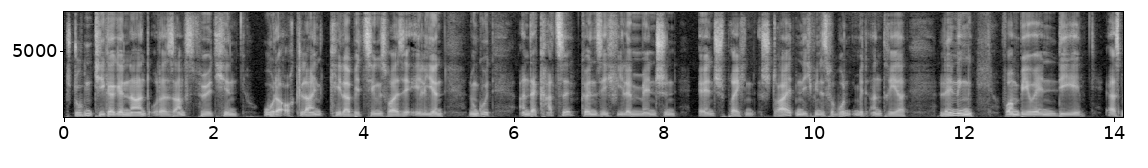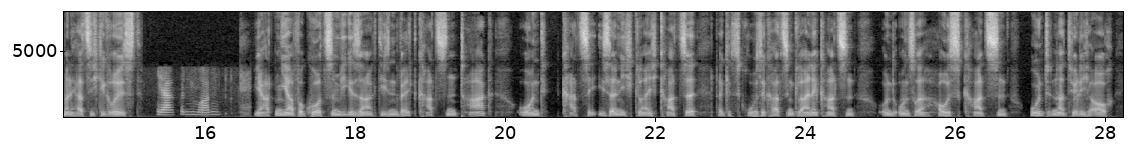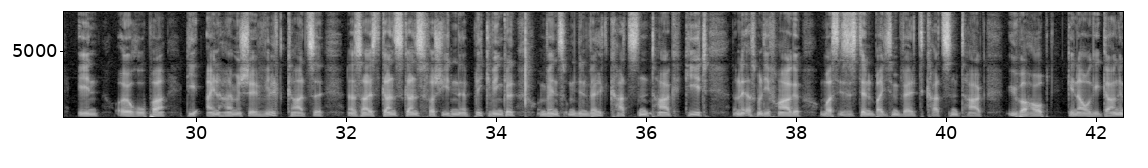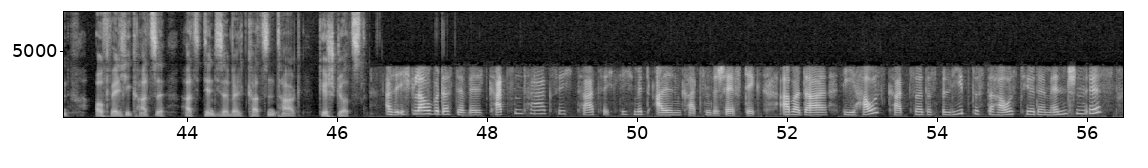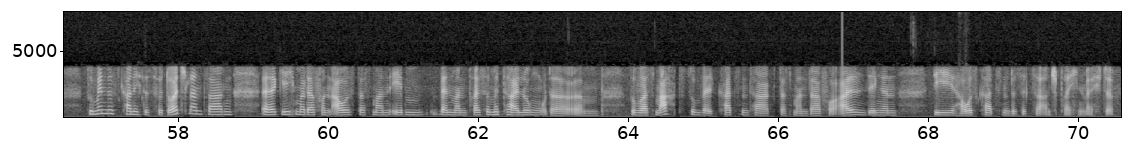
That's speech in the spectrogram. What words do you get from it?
Stubentiger genannt oder Samstpfötchen oder auch Kleinkiller bzw. Alien. Nun gut, an der Katze können sich viele Menschen entsprechend streiten. Ich bin jetzt verbunden mit Andrea Lenning vom BUND. Erstmal herzlich gegrüßt. Ja, guten Morgen. Wir hatten ja vor kurzem, wie gesagt, diesen Weltkatzentag und Katze ist ja nicht gleich Katze. Da gibt es große Katzen, kleine Katzen und unsere Hauskatzen und natürlich auch in Europa die einheimische Wildkatze. Das heißt ganz, ganz verschiedene Blickwinkel. Und wenn es um den Weltkatzentag geht, dann erstmal die Frage, um was ist es denn bei diesem Weltkatzentag überhaupt genau gegangen? Auf welche Katze hat denn dieser Weltkatzentag gestürzt? Also ich glaube, dass der Weltkatzentag sich tatsächlich mit allen Katzen beschäftigt. Aber da die Hauskatze das beliebteste Haustier der Menschen ist, zumindest kann ich das für Deutschland sagen, äh, gehe ich mal davon aus, dass man eben, wenn man Pressemitteilungen oder ähm, sowas macht zum Weltkatzentag, dass man da vor allen Dingen die Hauskatzenbesitzer ansprechen möchte.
